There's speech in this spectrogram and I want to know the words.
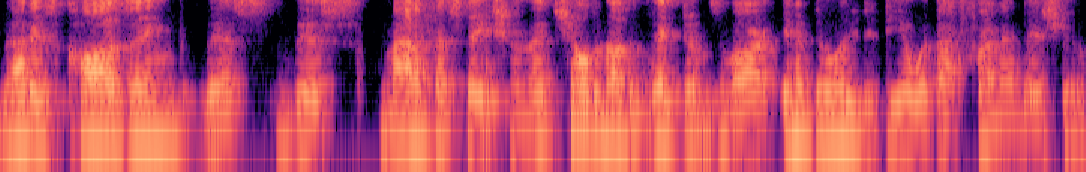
that is causing this, this manifestation, that children are the victims of our inability to deal with that front end issue.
